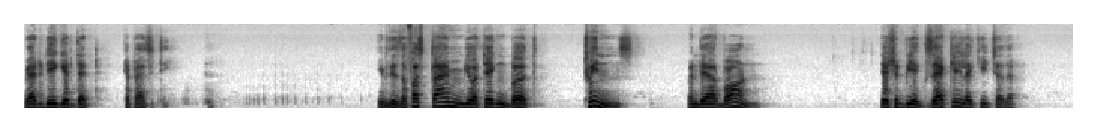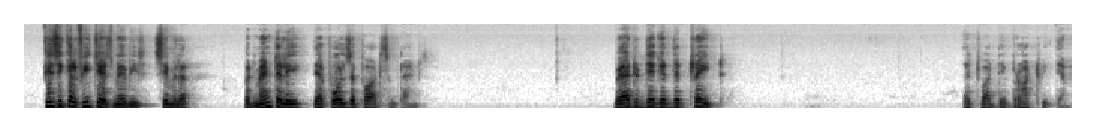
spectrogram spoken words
Where did he get that capacity? If this is the first time you are taking birth, twins, when they are born, they should be exactly like each other. Physical features may be similar, but mentally they are poles apart sometimes. Where did they get that trait? That's what they brought with them.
